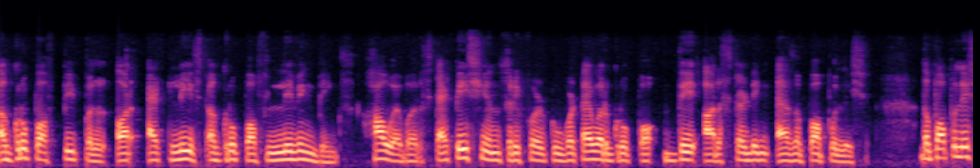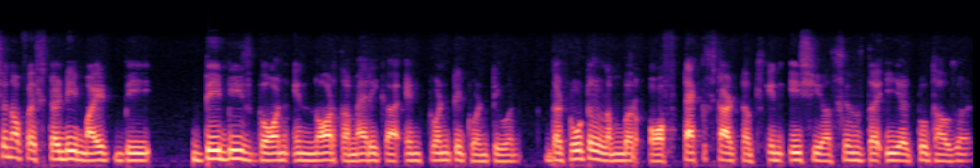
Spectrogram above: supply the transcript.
a group of people or at least a group of living beings. However, statisticians refer to whatever group they are studying as a population. The population of a study might be babies born in North America in 2021, the total number of tech startups in Asia since the year 2000,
